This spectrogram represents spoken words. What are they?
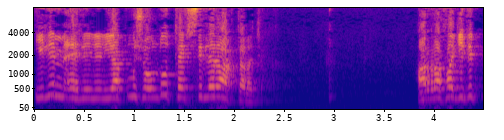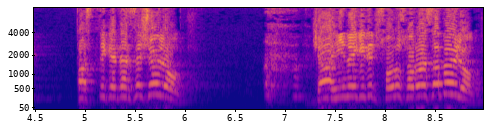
ilim ehlinin yapmış olduğu tefsirleri aktaracak. Arrafa gidip tasdik ederse şöyle olur. Kahine gidip soru sorarsa böyle olur.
